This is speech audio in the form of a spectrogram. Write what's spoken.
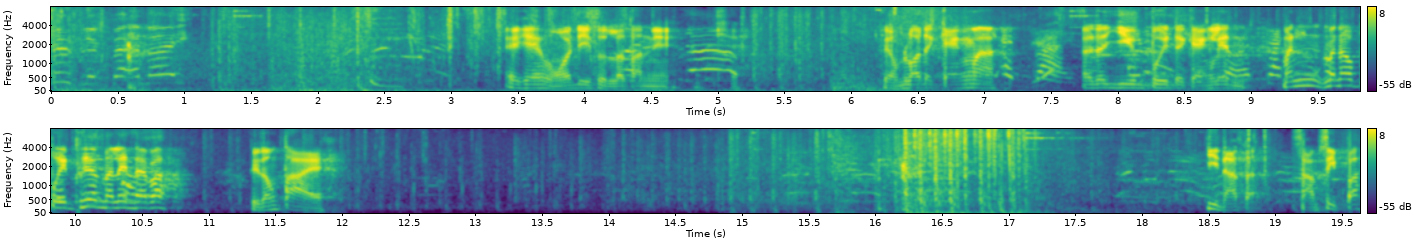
You've looked better, mate. AK ผมว่าดีสุดแล้วตอนนี้โอเคเดี๋ยวผมรอเดอะแก๊งมา Advise. เราจะยืมปืนเดอะแก๊งเล่น มันมันเอาปืนเพื่อนมาเล่นได้ปะห รือต้องตาย กี่นัดอะสามสิบปะ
